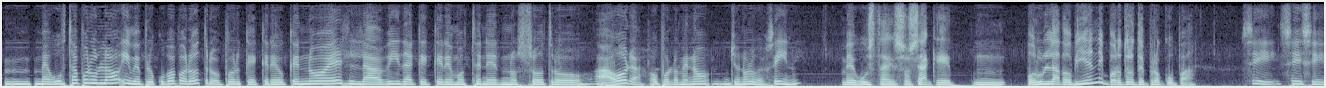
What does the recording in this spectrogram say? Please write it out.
me gusta por un lado y me preocupa por otro, porque creo que no es la vida que queremos tener nosotros ahora, o por lo menos yo no lo veo así, ¿no? Me gusta eso, o sea que mm, por un lado bien y por otro te preocupa. Sí, sí, sí,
